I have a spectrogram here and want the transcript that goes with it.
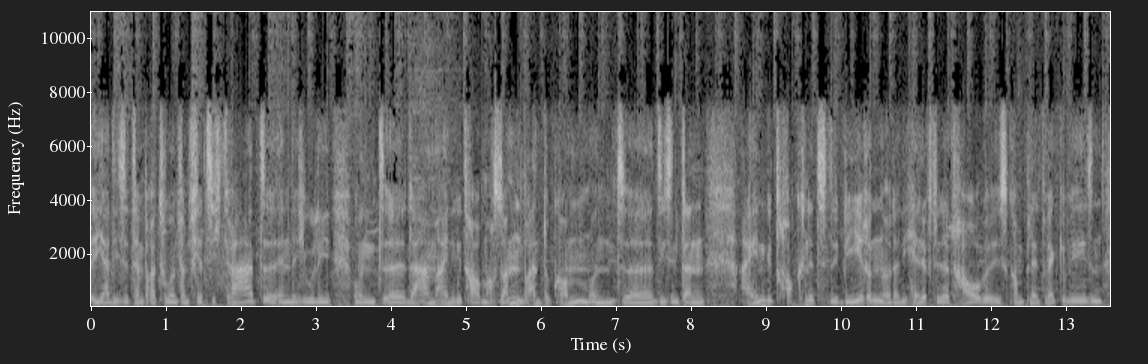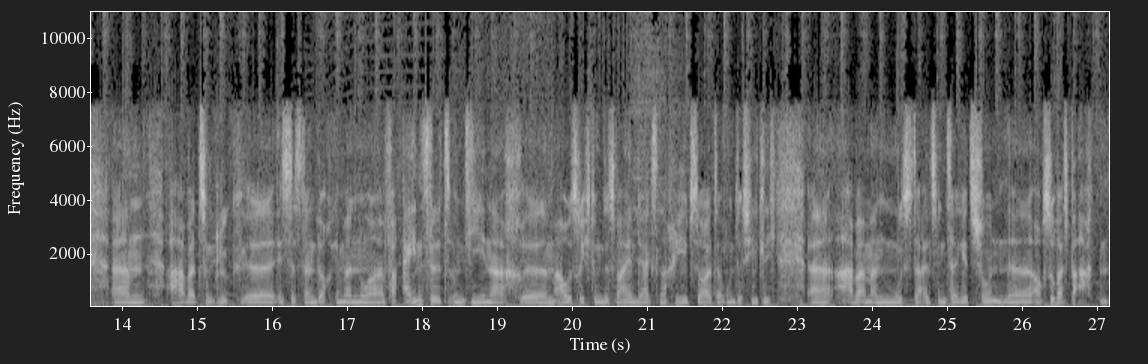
äh, ja diese Temperaturen von 40 Grad äh, Ende Juli und äh, da haben einige Trauben auch Sonnenbrand bekommen und äh, die sind dann eingetrocknet, die Beeren oder die Hälfte der Traube ist komplett weg gewesen. Ähm, aber zum Glück ist es dann doch immer nur vereinzelt und je nach ähm, Ausrichtung des Weinbergs nach Rebsorte unterschiedlich. Äh, aber man muss da als Winzer jetzt schon äh, auch sowas beachten.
